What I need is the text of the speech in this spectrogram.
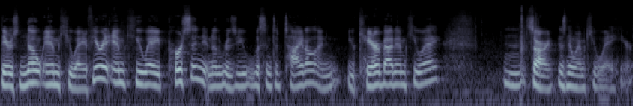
there's no MQA. If you're an MQA person, in other words, you listen to Tidal and you care about MQA, mm, sorry, there's no MQA here.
